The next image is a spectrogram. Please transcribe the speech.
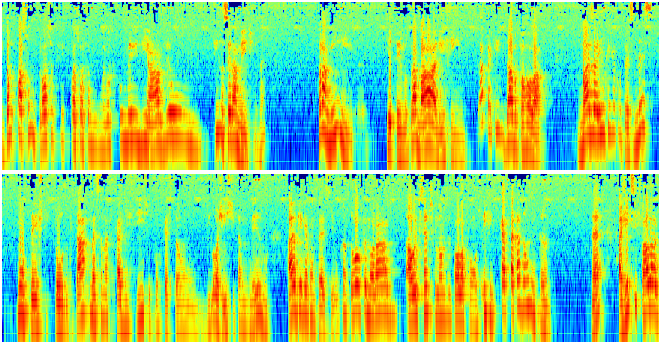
Então passou um troço que passou a ser um negócio que ficou meio inviável financeiramente, né? Para mim, ia ter meu trabalho, enfim, até que dava para rolar. Mas aí o que que acontece? Nesse contexto todo, que estava começando a ficar difícil por questão de logística mesmo, aí o que que acontece? O cantor foi morar a 800 quilômetros de Paulo Afonso. Enfim, tá cada um num canto, né? A gente se fala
